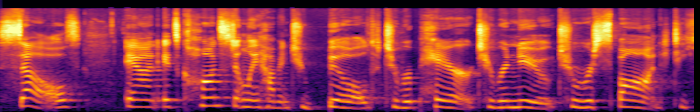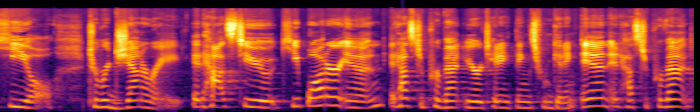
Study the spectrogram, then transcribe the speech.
cells and it's constantly having to build, to repair, to renew, to respond, to heal, to regenerate. It has to keep water in, it has to prevent irritating things from getting in, it has to prevent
